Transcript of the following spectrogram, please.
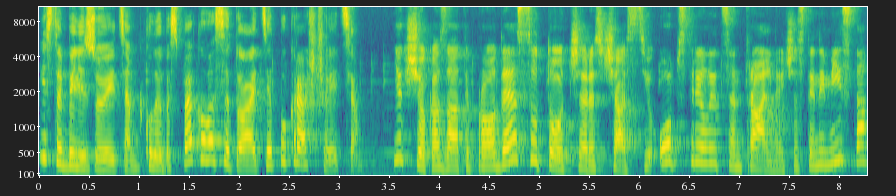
і стабілізується, коли безпекова ситуація покращується. Якщо казати про Одесу, то через часті обстріли центральної частини міста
